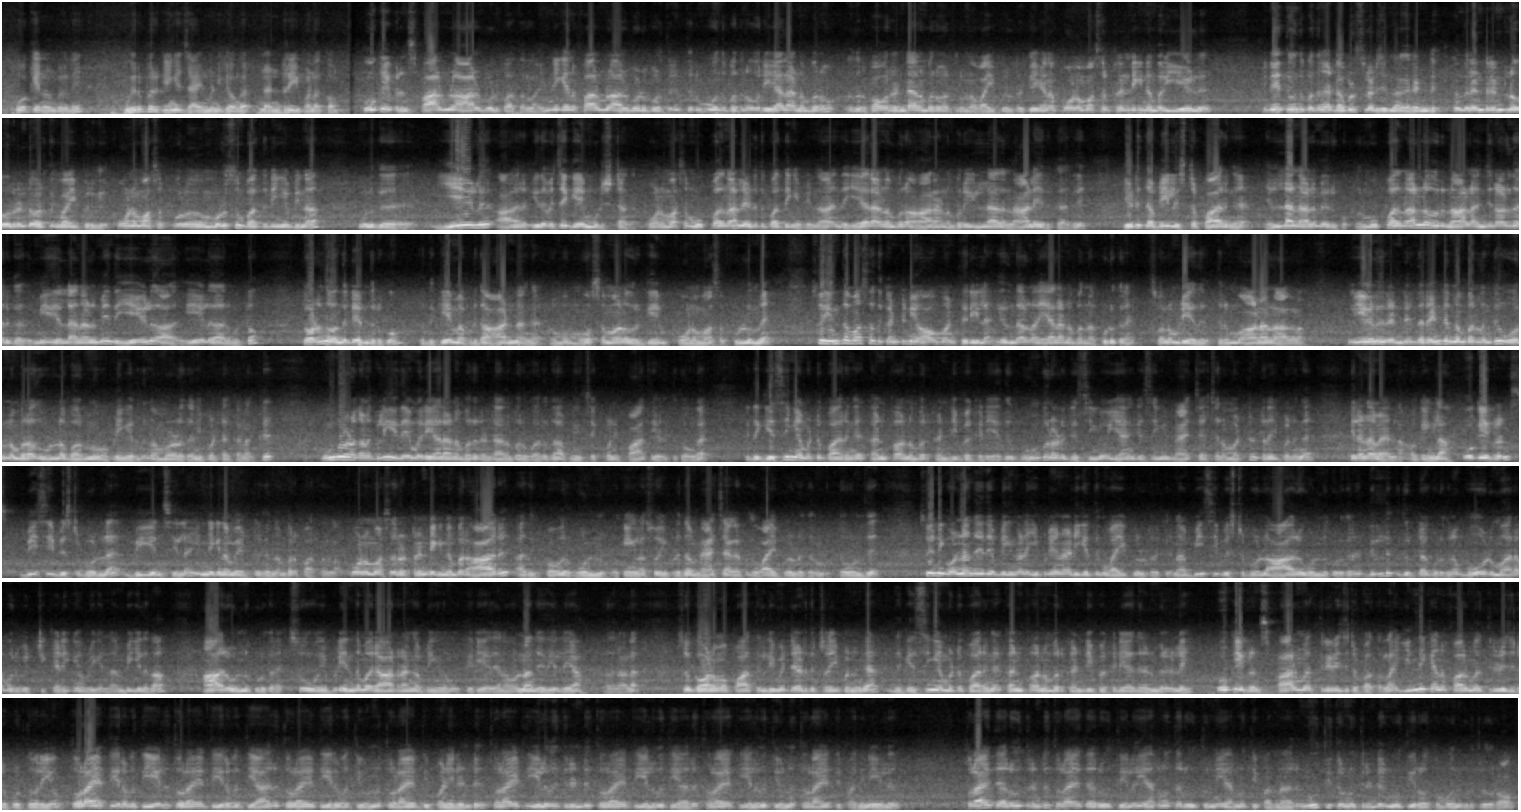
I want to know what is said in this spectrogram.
ஓகே நண்பர்களே விருப்பம் இருக்கீங்க ஜாயின் பண்ணிக்கோங்க. நன்றி வணக்கம். Okay friends formula all board பார்த்துடலாம். இன்றைக்கான ஃபார்முலா ஆல் போர்டு பொறுத்தவரைக்கும் திரும்ப வந்து பார்த்தீங்கன்னா ஒரு ஏழாம் நம்பரும் அதோட பவர் ரெண்டாம் நம்பர் வரதுக்குள்ள வாய்ப்புகள் இருக்குது ஏன்னா போன மாதம் ட்ரெண்டிங் நம்பர் ஏழு. நேற்று வந்து பார்த்தீங்கன்னா டபுள்ஸில் அடிச்சிருந்தாங்க ரெண்டு. அந்த ரெண்டு ரெண்டில் ஒரு ரெண்டு வரத்துக்கு வாய்ப்பு இருக்குது போன மாதம் முழுசும் பார்த்துட்டிங்க அப்படின்னா உங்களுக்கு ஏழு ஆறு இதை வச்சே கேம் முடிச்சிட்டாங்க. போன மாதம் முப்பது நாள் எடுத்து பார்த்தீங்க அப்படின்னா இந்த ஏழாம் நம்பரும் ஆறாம் நம்பரும் இல்லாத நாளே இருக்காது. எடுத்து அப்படியே லிஸ்ட்டை பாருங்கள் எல்லா நாளுமே இருக்கும். ஒரு முப்பது நாளில் ஒரு நாலு அஞ்சு நாள் தான் இருக்காது. மீதி எல்லா நாளுமே இந்த ஏழு ஆறு. ஏழு ஆறு மட்டும் தொடர்ந்து வந்துகிட்டே இருந்திருக்கும். அந்த கேம் அப்படி தான் ஆடினாங்க. ரொம்ப மோசமான ஒரு கேம் போன மாதம் ஃபுல்லுமே ஸோ இந்த மாதம் அது கண்டினியூ ஆகுமான்னு தெரியல. இருந்தாலும் நான் ஏழாம் நம்பர் நான் கொடுக்குறேன். சொல்ல முடியாது. திரும்ப ஆனாலும் ஆகலாம். ஏழு ரெண்டு இந்த ரெண்டு நம்பர்லேருந்து ஒரு நம்பராவது உள்ளே வரணும் அப்படிங்கிறது நம்மளோட தனிப்பட்ட கணக்கு. உங்களோட கணக்குலேயும் இதே மாதிரி ஏழாம் நம்பர் ரெண்டாம் நம்பர் வருதா அப்படின்னு செக் பண்ணி பார்த்து எடுத்துக்கோங்க. இது கெஸ்ஸிங்கை மட்டும் பாருங்கள் கன்ஃபார்ம் நம்பர் கண்டிப்பாக கிடையாது. உங்களோட கெஸ்ஸிங்கும் ஏன் கெஸ்ஸிங்கும் மேட்ச் ஆச்சுன்னா மட்டும் ட்ரை பண்ணுங்கள் இல்லைனா வேண்டாம். ஓகேங்களா? ஓகே ஃப்ரெண்ட்ஸ் பிசி பெஸ்ட் போர்டில் பிஎன்சியில் இன்றைக்கி நம்ம எடுத்துருக்க நம்பர் பார்த்துடலாம். போன மாதத்தோட ட்ரெண்டிங் நம்பர் ஆறு அதுக்கு பவர் ஒன்று ஓகேங்களா? ஸோ இப்படி தான் மேட்ச் ஆகிறதுக்கு வாய்ப்புகள் இருக்கிற தோணுது. ஸோ இன்றைக்கி ஒன்றாந்தேதி அப்படிங்கிறனால இப்படி வேணால் அடிக்கிறதுக்கு வாய்ப்புகள் இருக்குது நான் பிசி பெஸ்ட் போர்டில் ஆறு ஒன்று கொடுக்குறேன். தில்லுக்கு துட்டாக கொடுக்குறேன். போர்டு மாறாமல் ஒரு வெற்றி கிடைக்கும் அப்படிங்கிற நம்பிக்கையில் தான் ஆறு ஒன்று கொடுக்குறேன். ஸோ எப்படி எந்த மாதிரி ஆடுறாங்க அப்படிங்கிறது நமக்கு தெரியாது. ஏன்னா ஒன்றாந்தேதி இல்லையா? அதனால் ஸோ கவனமாக பார்த்து லிமிட்டை எடுத்து ட்ரை பண்ணுங்கள் இந்த கெஸ்ஸிங்கை மட்டும் பாருங்கள் கன்ஃபார்ம் நம்பர் கண்டிப்பாக கிடையாது நண்பர்களே. ஓகே ஃப்ரெண்ட்ஸ் ஃபார்மா த்ரீ டிஜிட்டை பார்த்துடலாம். இன்றைக்கான ஃபார்மா த்ரீ டிஜிட்டை பொறுத்த வரையும் தொள்ளாயிரத்தி இருபத்தி ஏழு தொள்ளாயிரத்தி இருபத்தி ஆறு தொள்ளாயிரத்தி இருபத்தி ஒன்று தொள்ளாயிரத்தி பன்னிரெண்டு தொள்ளாயிரத்தி எழுபத்தி ரெண்டு தொள்ளாயிரத்தி எழுபத்தி ஆறு தொள்ளாயிரத்தி எழுபத்தி ஒன்று தொள்ளாயிரத்தி பதினேழு. தொள்ளாயிரத்தி அறுபத்தி ரெண்டு தொள்ளாயிரத்தி அறுபத்தேழு இரநூத்தி அறுபத்தொன்று இரநூத்தி பதினாறு நூற்றி தொண்ணூற்றி ரெண்டு நூற்றி இருபத்தொம்போதுன்னு கொடுத்துருக்குறோம்.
